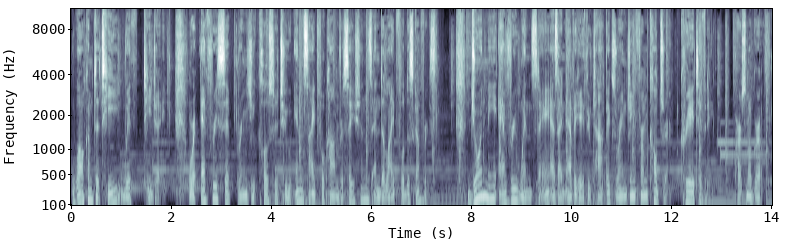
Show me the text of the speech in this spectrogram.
Welcome to Tea with TJ, where every sip brings you closer to insightful conversations and delightful discoveries. Join me every Wednesday as I navigate through topics ranging from culture, creativity, personal growth,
